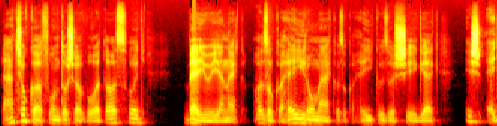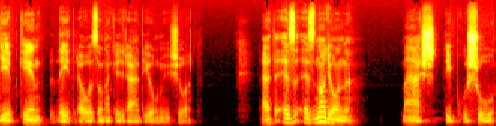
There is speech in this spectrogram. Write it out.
Tehát sokkal fontosabb volt az, hogy bejöjjenek azok a helyi romák, azok a helyi közösségek, és egyébként létrehozzanak egy rádióműsort. Tehát ez, ez nagyon más típusú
